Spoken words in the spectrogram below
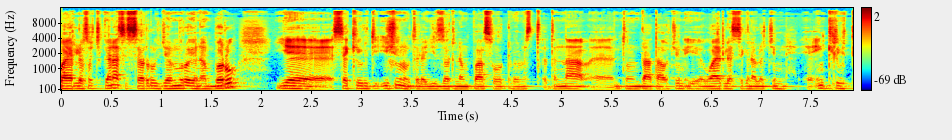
wireless ኦች ገና ሲሰሩ ጀምሮ የነበሩ የ security issue ነው። የተለያዩ user name password በመስጠት እና እንትኑ data ዎችን የ wireless signal ኦችን encrypt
